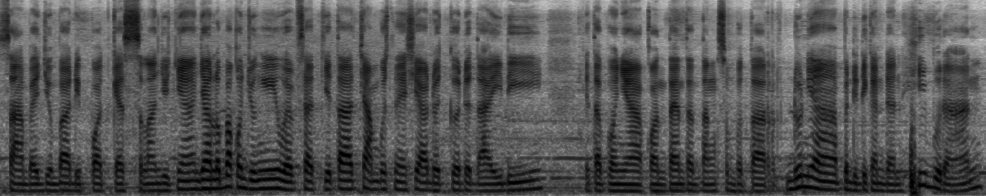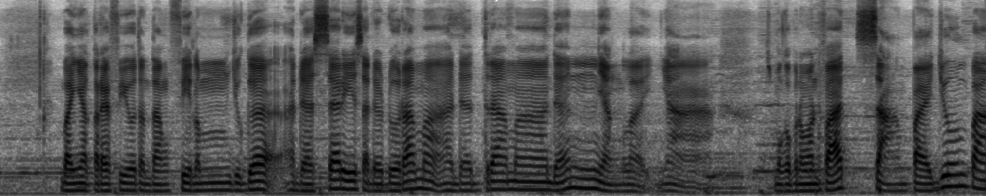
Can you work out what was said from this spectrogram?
Sampai jumpa di podcast selanjutnya. Jangan lupa kunjungi website kita campusnesia.co.id. Kita punya konten tentang seputar dunia pendidikan dan hiburan. Banyak review tentang film juga, ada series, ada drama, ada drama dan yang lainnya. Semoga bermanfaat. Sampai jumpa.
